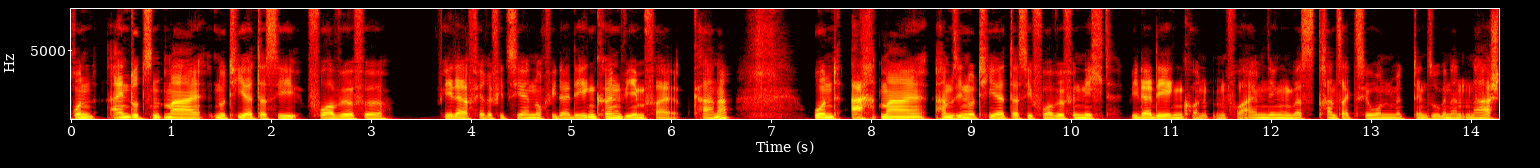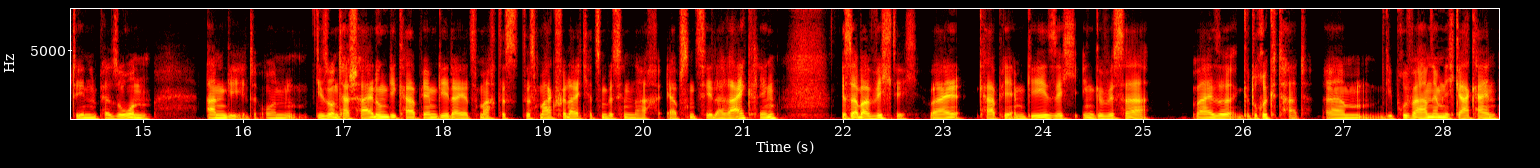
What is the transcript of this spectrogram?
rund ein Dutzend Mal notiert, dass sie Vorwürfe weder verifizieren noch widerlegen können, wie im Fall Kana. Und achtmal haben sie notiert, dass sie Vorwürfe nicht widerlegen konnten, vor allen Dingen was Transaktionen mit den sogenannten nahestehenden Personen angeht. Und diese Unterscheidung, die KPMG da jetzt macht, das, das mag vielleicht jetzt ein bisschen nach Erbsenzählerei klingen, ist aber wichtig, weil KPMG sich in gewisser Weise gedrückt hat. Ähm, die Prüfer haben nämlich gar kein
